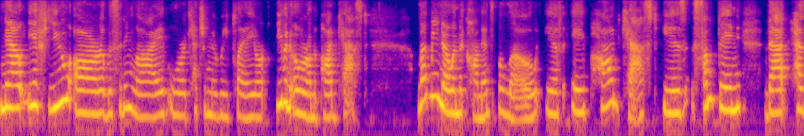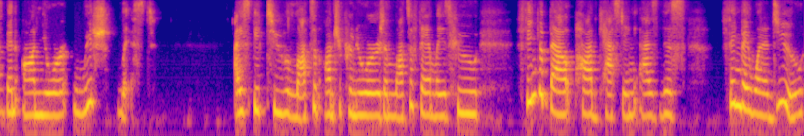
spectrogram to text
Now, if you are listening live or catching the replay or even over on the podcast, let me know in the comments below if a podcast is something that has been on your wish list. I speak to lots of entrepreneurs and lots of families who think about podcasting as this thing they want to do,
